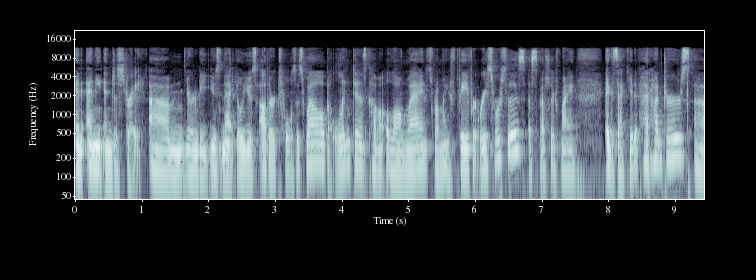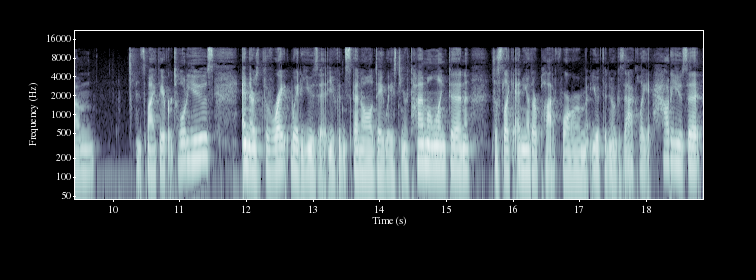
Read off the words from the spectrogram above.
in any industry. Um, you're going to be using that. You'll use other tools as well, but LinkedIn has come a long way. And it's one of my favorite resources, especially for my executive headhunters. Um, it's my favorite tool to use, and there's the right way to use it. You can spend all day wasting your time on LinkedIn, just like any other platform. You have to know exactly how to use it,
